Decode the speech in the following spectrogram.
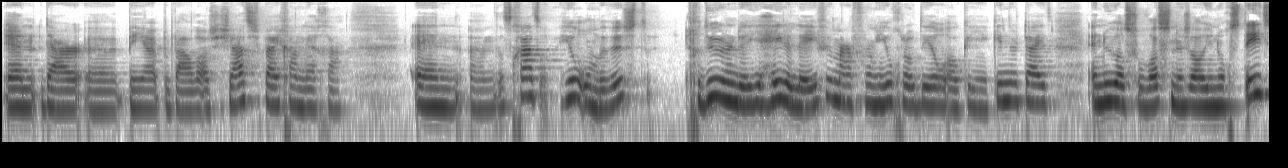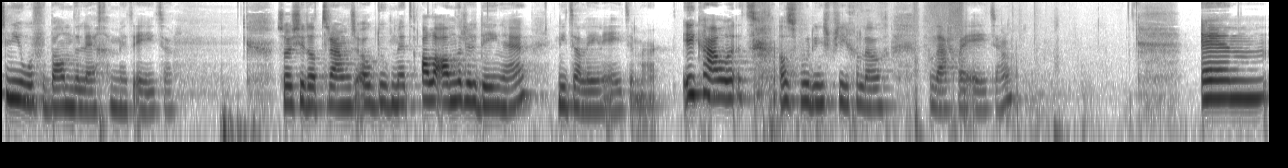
En daar uh, ben je bepaalde associaties bij gaan leggen. En um, dat gaat heel onbewust gedurende je hele leven, maar voor een heel groot deel ook in je kindertijd. En nu als volwassene zal je nog steeds nieuwe verbanden leggen met eten. Zoals je dat trouwens ook doet met alle andere dingen. Niet alleen eten, maar ik hou het als voedingspsycholoog vandaag bij eten. En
